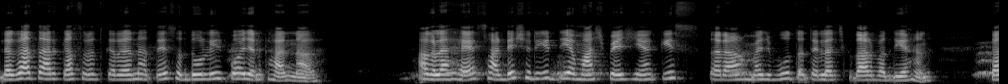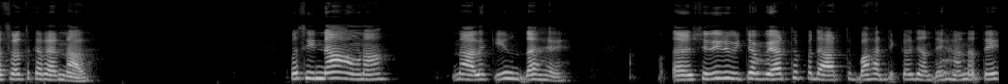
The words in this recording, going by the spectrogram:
ਲਗਾਤਾਰ ਕਸਰਤ ਕਰਨ ਅਤੇ ਸੰਤੁਲਿਤ ਭੋਜਨ ਖਾਣ ਨਾਲ। ਅਗਲਾ ਹੈ, ਸਾਡੇ ਸਰੀਰ ਦੀਆਂ ਮਾਸਪੇਸ਼ੀਆਂ ਕਿਸ ਤਰ੍ਹਾਂ ਮਜ਼ਬੂਤ ਅਤੇ ਲਚਕਦਾਰ ਬਣਦੀਆਂ ਹਨ? ਕਸਰਤ ਕਰਨ ਨਾਲ। ਪਸੀਨਾ ਆਉਣਾ ਨਾਲ ਕੀ ਹੁੰਦਾ ਹੈ? ਸਰੀਰ ਵਿੱਚ ਵਿਅਰਥ ਪਦਾਰਥ ਬਾਹਰ ਨਿਕਲ ਜਾਂਦੇ ਹਨ ਅਤੇ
